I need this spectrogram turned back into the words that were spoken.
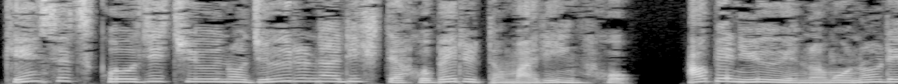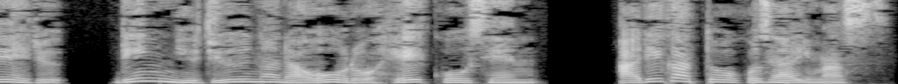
建設工事中のジュールナリヒテホベルトマリンホ、アベニューへのモノレール、リンニュ17往路平行線。ありがとうございます。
